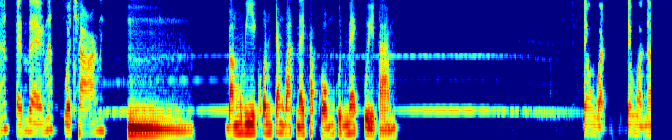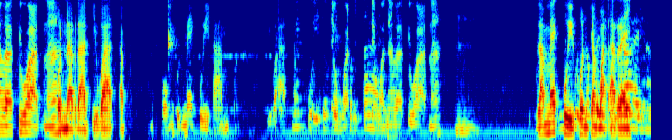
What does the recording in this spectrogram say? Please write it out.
นะแข็งแรงนะกว่าช้างนี่อืม บางวีคนจังหวัดไหนครับ ผมคุณแม่กุยถาม จังหวัด จังหวัดนราธิวาสนะ คนนาราธิวาสครับ ผมคุณแม่กุยถามนราธิวาสแม่กุยก็เป็จันงหวัดคนใต้จังหวัดนราธิวาสนะ อืม แล้วแม่กุยคนจังหวัดอะไรใต้ค่ะ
